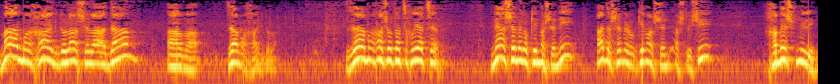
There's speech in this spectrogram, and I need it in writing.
מה הברכה הגדולה של האדם? אהבה. זה הברכה הגדולה. זה הברכה שאותה צריך לייצר. מהשם אלוקים השני עד השם אלוקים השלישי, חמש מילים,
